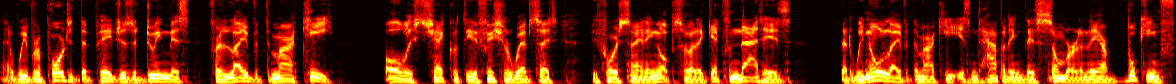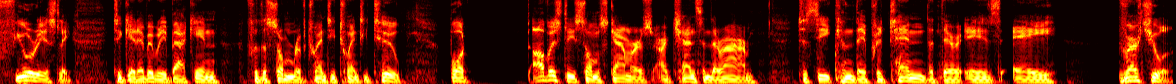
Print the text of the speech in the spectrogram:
Uh, we've reported that pages are doing this for live at the Marquee. Always check with the official website before signing up. So what I get from that is that we know Live at the Marquee isn't happening this summer and they are booking furiously to get everybody back in for the summer of 2022. But obviously some scammers are chancing their arm to see can they pretend that there is a virtual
